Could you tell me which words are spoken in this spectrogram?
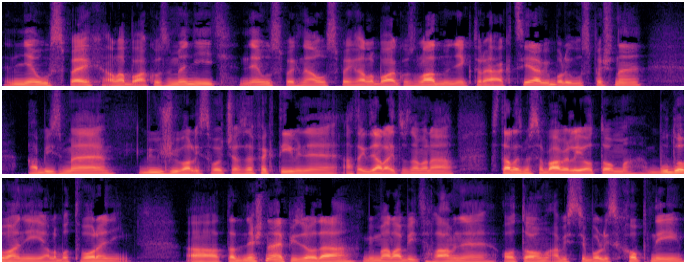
neúspech alebo ako zmeniť neúspech na úspech alebo ako zvládnuť niektoré akcie, aby boli úspešné, aby sme využívali svoj čas efektívne a tak ďalej. To znamená, stále sme sa bavili o tom budovaní alebo tvorení. A tá dnešná epizóda by mala byť hlavne o tom, aby ste boli schopní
